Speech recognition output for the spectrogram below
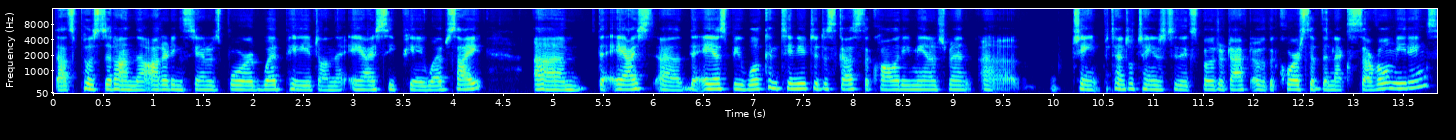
that's posted on the Auditing Standards Board webpage on the AICPA website. Um, the, AI, uh, the ASB will continue to discuss the quality management uh, change, potential changes to the exposure draft over the course of the next several meetings.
